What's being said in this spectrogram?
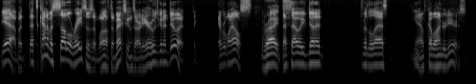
yeah, but that's kind of a subtle racism. Well, if the Mexicans aren't here, who's going to do it? Like everyone else. Right. That's how we've done it for the last, you know, couple hundred years.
